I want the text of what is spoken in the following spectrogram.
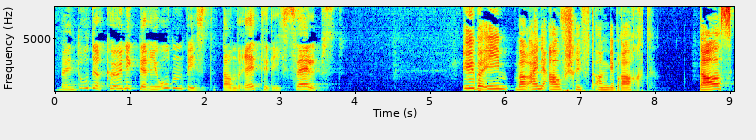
Wenn du der König der Juden bist, dann rette dich selbst. Über ihm war eine Aufschrift angebracht. Das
